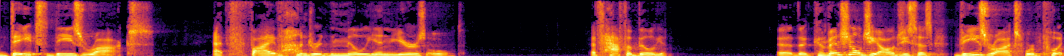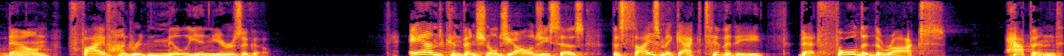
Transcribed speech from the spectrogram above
dates these rocks at 500 million years old. That's half a billion. Uh, the conventional geology says these rocks were put down 500 million years ago. And conventional geology says the seismic activity that folded the rocks happened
